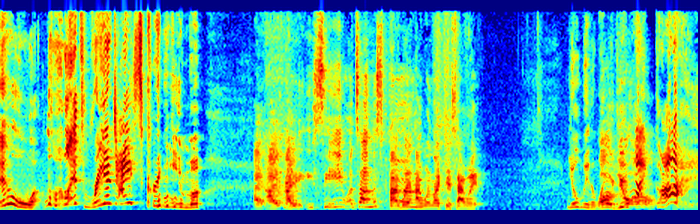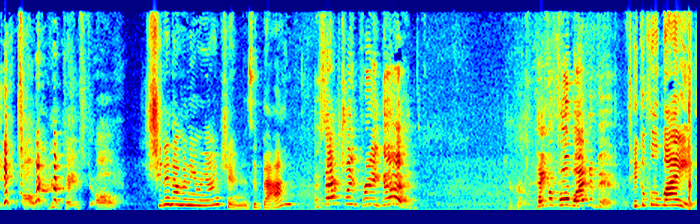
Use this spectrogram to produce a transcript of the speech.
Ew, it's ranch ice cream. I I Hey, you see what's on the spoon? I, I went I went like this. I went. You'll be the one. Oh, you- Oh my oh. god. Oh, you taste. Oh. She didn't have any reaction. Is it bad? It's actually pretty good. Take a full bite of it. Take a full bite.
